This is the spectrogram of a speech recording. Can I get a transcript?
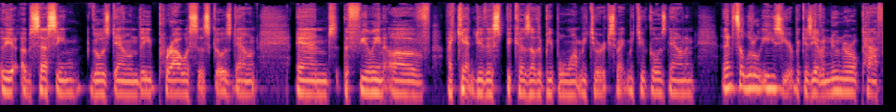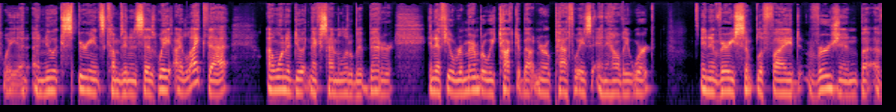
the obsessing goes down the paralysis goes down and the feeling of i can't do this because other people want me to or expect me to goes down. And, then it's a little easier because you have a new neural pathway a, a new experience comes in and says wait i like that. I want to do it next time a little bit better. And if you'll remember we talked about neural pathways and how they work in a very simplified version but a,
